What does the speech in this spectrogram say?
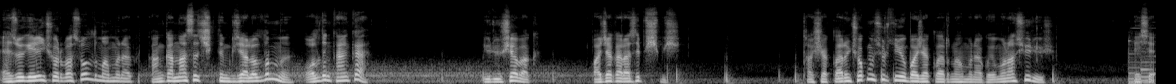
Ezo gelin çorbası oldum amına koyayım. Kanka nasıl çıktım güzel oldun mu? Oldun kanka. Yürüyüşe bak. Bacak arası pişmiş. Taşakların çok mu sürtünüyor bacaklarına amına koyayım? O nasıl yürüyüş? Neyse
